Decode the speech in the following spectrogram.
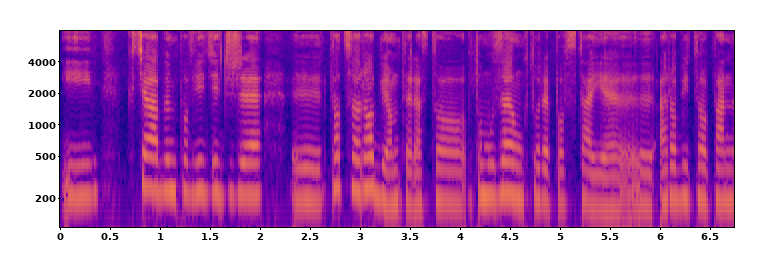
I chciałabym powiedzieć, że y, to, co robią teraz, to, to muzeum, które powstaje, a robi to pan.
